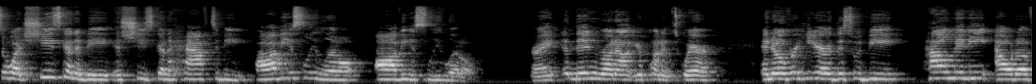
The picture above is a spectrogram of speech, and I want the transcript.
so what she's going to be is she's going to have to be obviously little, obviously little, right? And then run out your Punnett square. And over here, this would be how many out of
